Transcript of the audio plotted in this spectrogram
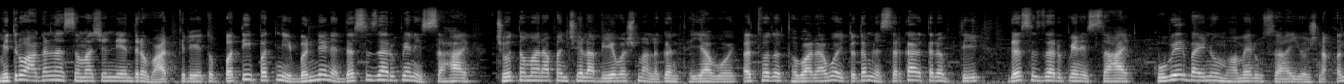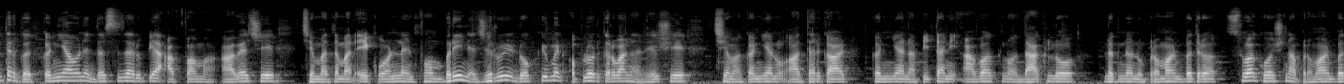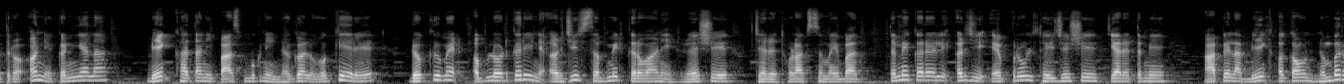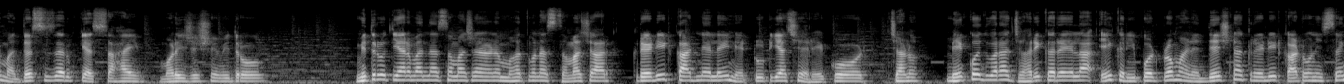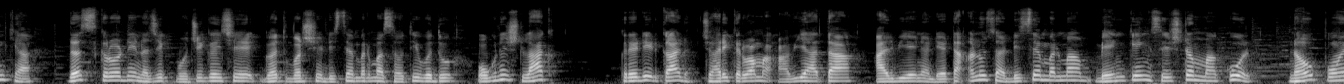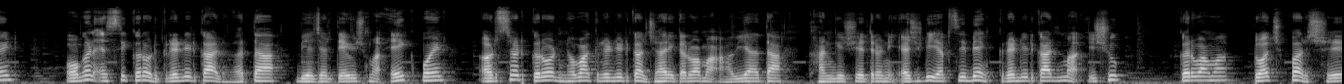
મિત્રો, આગળના સમાચારની અંદર વાત કરીએ તો પતિ પત્ની બંનેને દસ હજાર રૂપિયાની સહાય. જો તમારા પણ છેલ્લા બે વર્ષમાં લગ્ન થયા હોય અથવા તો થવાના હોય, તો તમને સરકાર તરફથી દસ હજાર રૂપિયાની સહાય કુબેરબાઈનું મામેરું સહાય યોજના અંતર્ગત કન્યાઓને દસ હજાર રૂપિયા આપવામાં આવે છે. જેમાં તમારે એક ઓનલાઈન ફોર્મ ભરીને જરૂરી ડોક્યુમેન્ટ અપલોડ કરવાના રહેશે. જેમાં કન્યાનું આધાર કાર્ડ, કન્યાના પિતાની આવકનો દાખલો, લગ્નનું પ્રમાણપત્ર સ્વઘોષના પ્રમાણપત્ર અને કન્યાના બેંક ખાતાની પાસબુકની નકલ વગેરે ડોક્યુમેન્ટ અપલોડ કરીને અરજી સબમિટ કરવાની રહેશે. જ્યારે થોડાક સમય બાદ તમે કરેલી અરજી એપ્રુવલ થઈ જશે, ત્યારે તમે આપેલા બેંક અકાઉન્ટ નંબરમાં દસ હજાર રૂપિયા સહાય મળી જશે મિત્રો. મિત્રો, ત્યારબાદના સમાચાર અને મહત્વના સમાચાર. ક્રેડિટ કાર્ડને લઈને તૂટ્યા છે રેકોર્ડ. જાણો, બેંકો દ્વારા જારી કરેલા એક રિપોર્ટ પ્રમાણે દેશના ક્રેડિટ કાર્ડોની સંખ્યા દસ કરોડની નજીક પહોંચી ગઈ છે. ગત વર્ષે ડિસેમ્બરમાં સૌથી વધુ ઓગણીસ લાખ ક્રેડિટ કાર્ડ જારી કરવામાં આવ્યા હતા. આરબીઆઈના ડેટા અનુસાર ડિસેમ્બરમાં બેન્કિંગ સિસ્ટમમાં કુલ નવ પોઈન્ટ ઓગણએંસી કરોડ ક્રેડિટ કાર્ડ હતા. બે હજાર ત્રેવીસમાં એક પોઈન્ટ અડસઠ કરોડ નવા ક્રેડિટ કાર્ડ જારી કરવામાં આવ્યા હતા. ખાનગી ક્ષેત્રની એચડીએફસી બેંક ક્રેડિટ કાર્ડમાં ઇસ્યુ કરવામાં ટોચ પર છે.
